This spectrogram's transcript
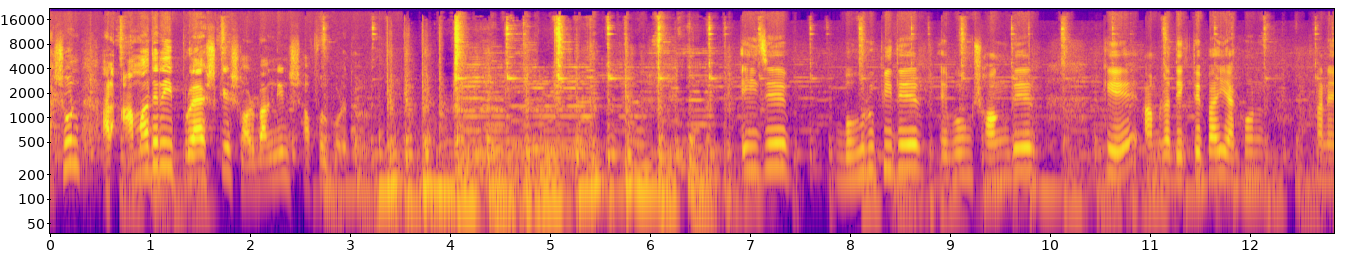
আসুন আর আমাদের এই প্রয়াসকে সর্বাঙ্গীন সফল করে তুলুন। যে বহুরূপীদের এবং সঙ্গদেরকে আমরা দেখতে পাই এখন মানে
